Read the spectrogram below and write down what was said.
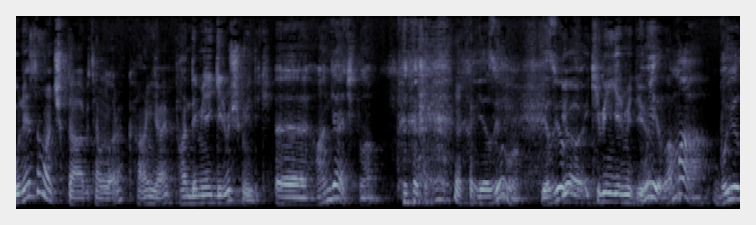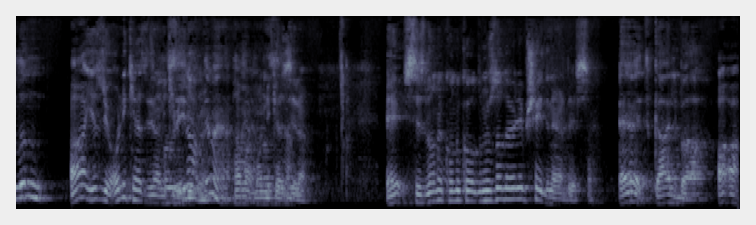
Bu ne zaman çıktı abi tam olarak? Hangi ay? Pandemiye girmiş miydik? E, hangi ay çıktı lan? Yazıyor mu? Yazıyor? Yok 2020 diyor. Bu yıl ama bu yılın Aa yazıyor 12 Haziran, Haziran 2020. değil mi? Tamam Aynen, 12 Haziran. Haziran. E siz bana konuk olduğunuzda da öyle bir şeydi neredeyse. evet galiba Aa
